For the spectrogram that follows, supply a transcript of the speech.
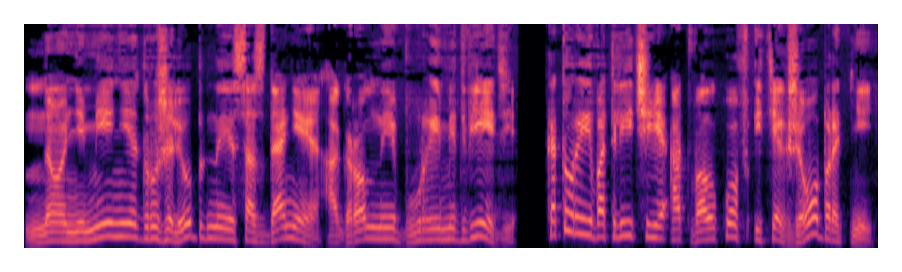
но не менее дружелюбные создания огромные бурые медведи, которые, в отличие от волков и тех же оборотней,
